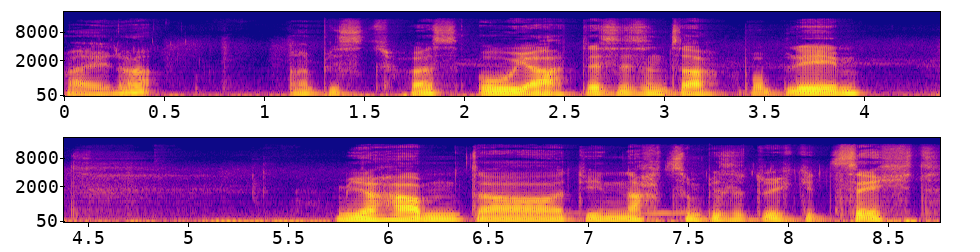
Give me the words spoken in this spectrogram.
Weiter. Da bist was? Oh ja, das ist unser Problem. Wir haben da die Nacht so ein bisschen durchgezecht.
